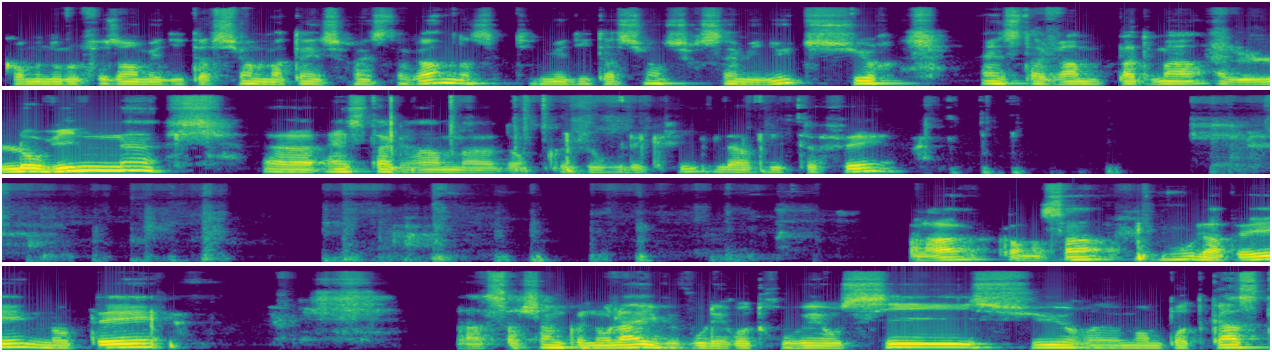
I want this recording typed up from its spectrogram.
comme nous le faisons en méditation le matin sur Instagram, dans cette petite méditation sur 5 minutes sur Instagram Padma Lovin. Euh, Instagram, euh, donc je vous l'écris là vite fait. Voilà, comme ça, vous l'avez noté. sachant que nos lives, vous les retrouvez aussi sur euh, mon podcast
